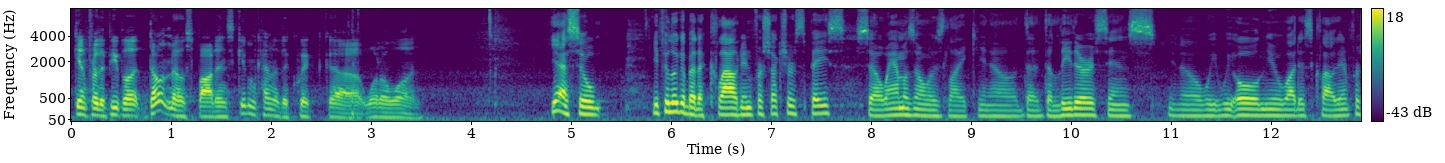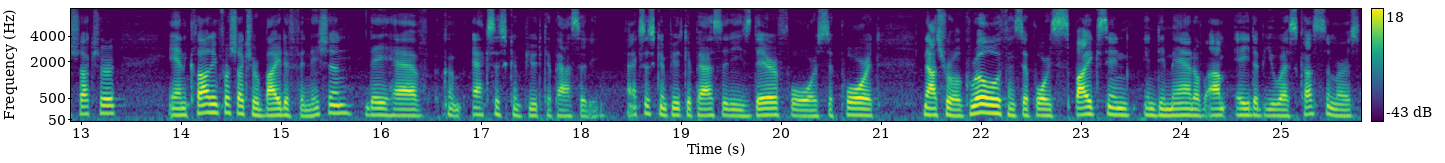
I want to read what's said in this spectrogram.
again, for the people that don't know Spotinst, give them kind of the quick uh, 101. Yeah, so if you look at the cloud infrastructure space, so Amazon was like, you know, the, the leader since, you know, we, we all knew what is cloud infrastructure. And cloud infrastructure, by definition, they have com excess compute capacity. Access compute capacity is there for support natural growth and support spikes in, in demand of um, AWS customers.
